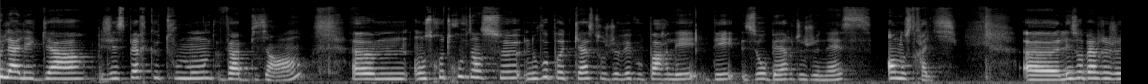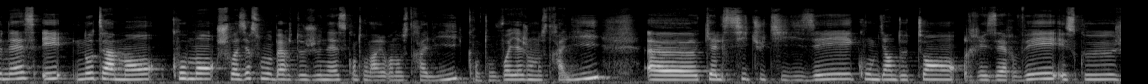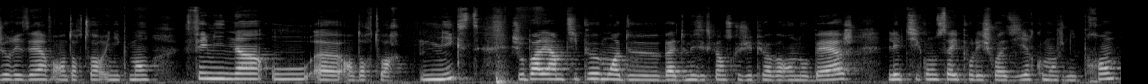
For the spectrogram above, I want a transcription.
Hola les gars, j'espère que tout le monde va bien. Euh, on se retrouve dans ce nouveau podcast où je vais vous parler des auberges de jeunesse en Australie. Euh, les auberges de jeunesse et notamment comment choisir son auberge de jeunesse quand on arrive en Australie, quand on voyage en Australie, euh, quel site utiliser, combien de temps réserver, est-ce que je réserve en dortoir uniquement féminin ou euh, en dortoir mixte. Je vais vous parler un petit peu moi de, bah, de mes expériences que j'ai pu avoir en auberge, les petits conseils pour les choisir, comment je m'y prends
